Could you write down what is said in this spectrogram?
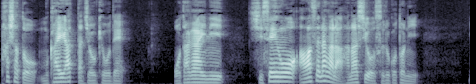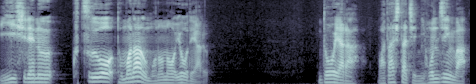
他者と向かい合った状況でお互いに視線を合わせながら話をすることに言い知れぬ苦痛を伴うもののようである。どうやら私たち日本人は、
